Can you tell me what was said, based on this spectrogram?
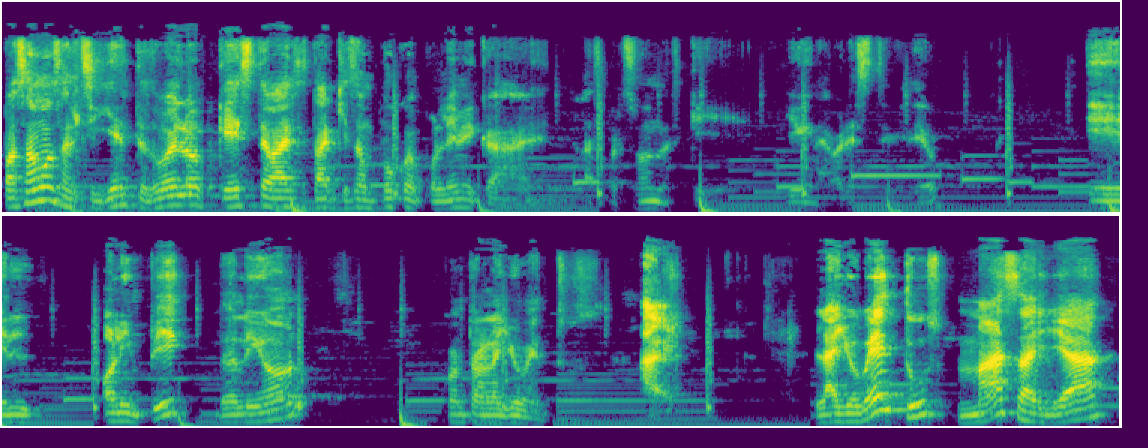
pasamos al siguiente duelo, que este va a estar quizá un poco de polémica en las personas que lleguen a ver este video el Olympique de Lyon contra la Juventus. A ver, la Juventus, más allá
